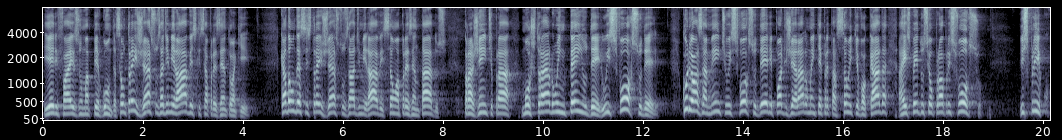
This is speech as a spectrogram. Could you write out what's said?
e ele faz uma pergunta. São três gestos admiráveis que se apresentam aqui. Cada um desses três gestos admiráveis são apresentados para a gente para mostrar o empenho dele, o esforço dele. Curiosamente, o esforço dele pode gerar uma interpretação equivocada a respeito do seu próprio esforço. Explico.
